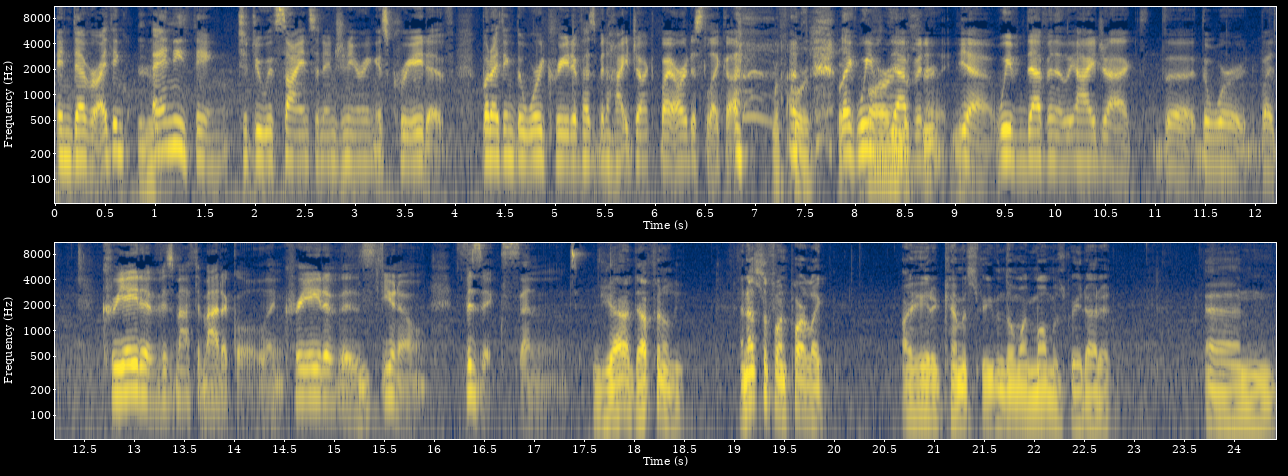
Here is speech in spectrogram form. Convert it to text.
endeavor. I think anything to do with science and engineering is creative, but I think the word creative has been hijacked by artists like us. Of course, like we've definitely, yeah. yeah, we've definitely hijacked the the word, but creative is mathematical, and creative is Mm-hmm. you know physics and yeah, definitely. And that's the fun part. Like, I hated chemistry, even though my mom was great at it, and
